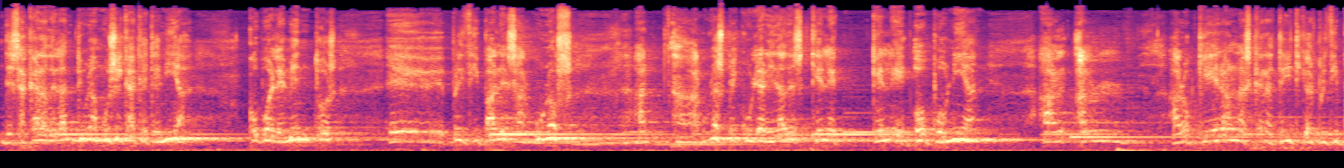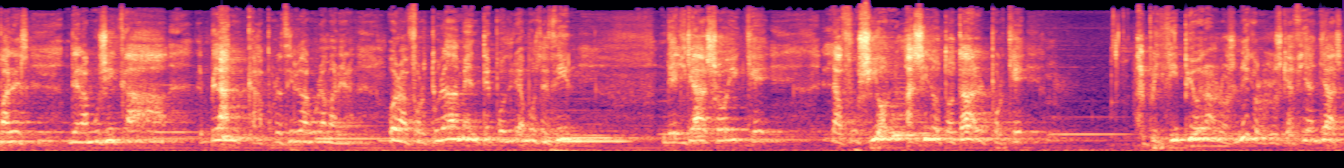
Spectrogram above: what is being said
de sacar adelante una música que tenía como elementos eh, principales algunos, algunas peculiaridades que le, que le oponían a lo que eran las características principales de la música blanca, por decirlo de alguna manera. Bueno, afortunadamente podríamos decir del jazz hoy que la fusión ha sido total, porque al principio eran los negros los que hacían jazz,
